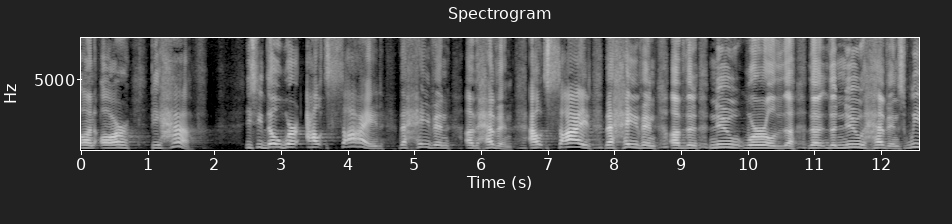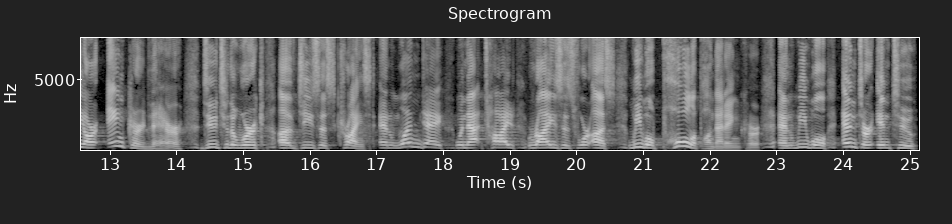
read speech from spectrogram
on our behalf. You see, though we're outside the haven of heaven, outside the haven of the new world, the, the, the new heavens. We are anchored there due to the work of Jesus Christ. And one day, when that tide rises for us, we will pull upon that anchor and we will enter into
